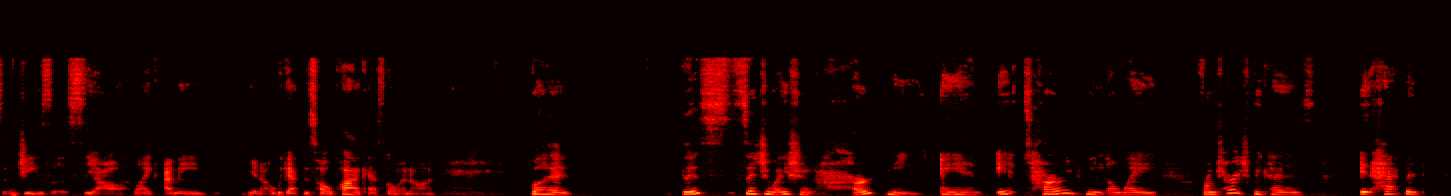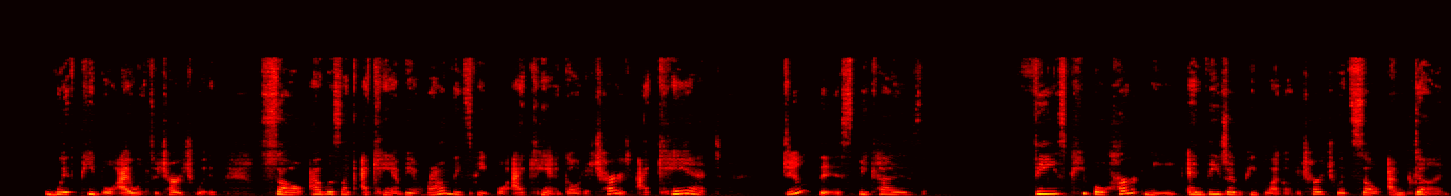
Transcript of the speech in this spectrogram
some Jesus, y'all. Like, I mean, you know, we got this whole podcast going on. But this situation hurt me and it turned me away from church because it happened with people I went to church with. So I was like, I can't be around these people. I can't go to church. I can't do this because these people hurt me and these are the people I go to church with. So I'm done.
